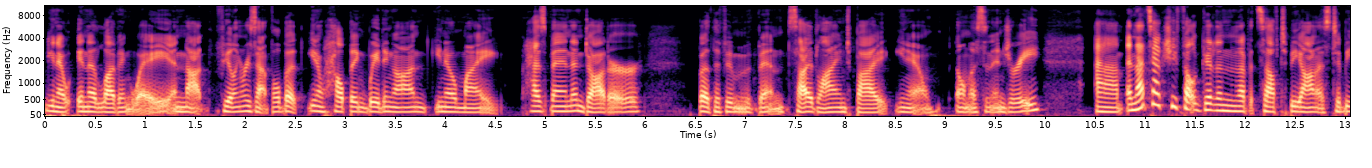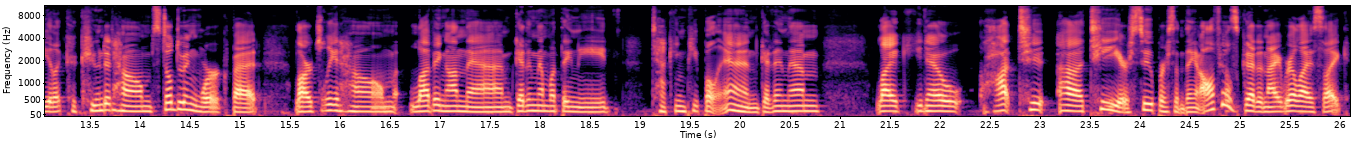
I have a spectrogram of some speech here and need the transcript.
you know, in a loving way and not feeling resentful, but you know, helping, waiting on, you know, my husband and daughter both of whom have been sidelined by, you know, illness and injury. Um, and that's actually felt good in and of itself, to be honest, to be like cocooned at home, still doing work, but largely at home, loving on them, getting them what they need, tucking people in, getting them like, you know, hot tea, uh, tea or soup or something. It all feels good. And I realize like,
